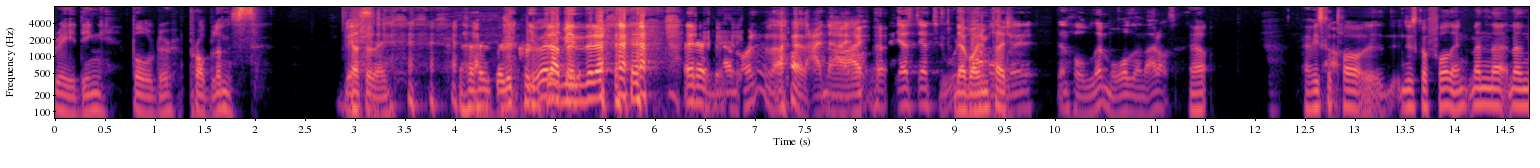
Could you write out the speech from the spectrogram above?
Grading Boulder Problems. Heter den. Det er litt klør etter. mindre. Jeg nå, eller? Nei, nei, nei. Jeg, jeg tror Det er varmt her. den holder mål, den der, altså. Ja, vi skal ta, du skal få den, men, men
